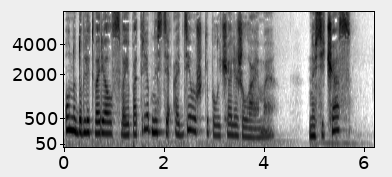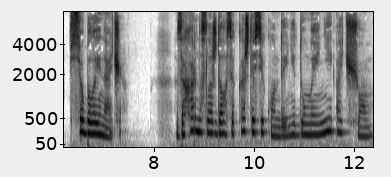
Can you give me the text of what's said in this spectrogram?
Он удовлетворял свои потребности, а девушки получали желаемое. Но сейчас все было иначе. Захар наслаждался каждой секундой, не думая ни о чем,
